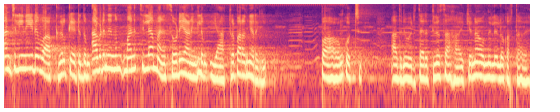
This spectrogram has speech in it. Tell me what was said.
ആഞ്ചലീനയുടെ വാക്കുകൾ കേട്ടതും അവിടെ നിന്നും മനസ്സില്ലാ മനസ്സോടെയാണെങ്കിലും യാത്ര പറഞ്ഞിറങ്ങി. പാവം കൊച്ച്. അതിന് ഒരു തരത്തിലും സഹായിക്കാനാവുന്നില്ലല്ലോ കർത്താവെ.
